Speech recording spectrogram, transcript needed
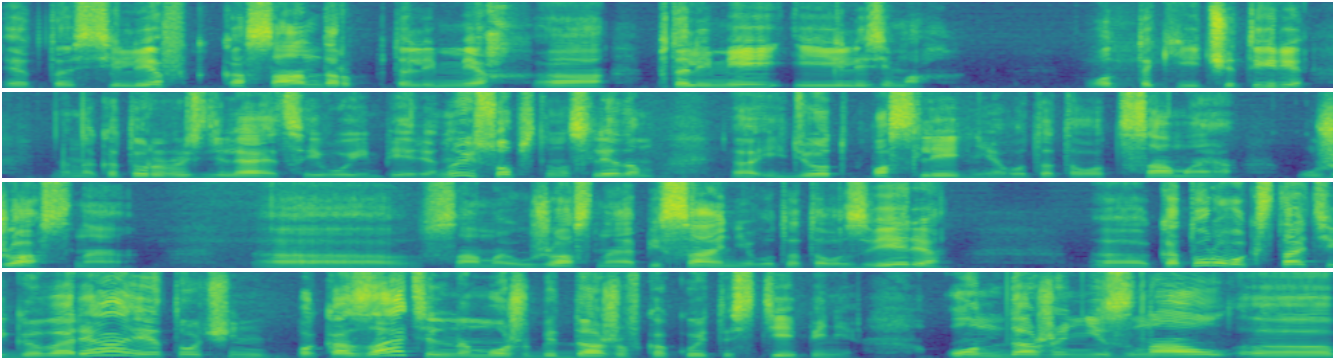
Это Селевк, Кассандр, Птолемех, э, Птолемей и Лизимах. Вот такие четыре на которой разделяется его империя. Ну и, собственно, следом идет последнее, вот это вот самое ужасное, самое ужасное описание вот этого зверя, которого, кстати говоря, это очень показательно, может быть, даже в какой-то степени – он даже не знал, э,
